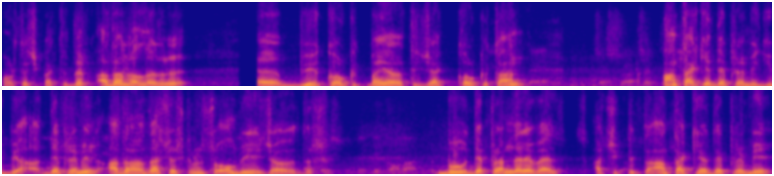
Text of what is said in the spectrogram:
ortaya çıkmaktadır. Adanalıları e, büyük korkutma yaratacak, korkutan Antakya depremi gibi depremin Adana'da söz konusu olmayacağıdır. Bu depremden evvel açıklıkla Antakya depremi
